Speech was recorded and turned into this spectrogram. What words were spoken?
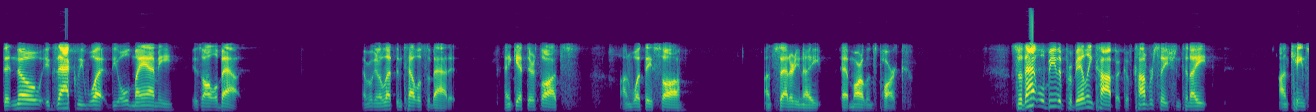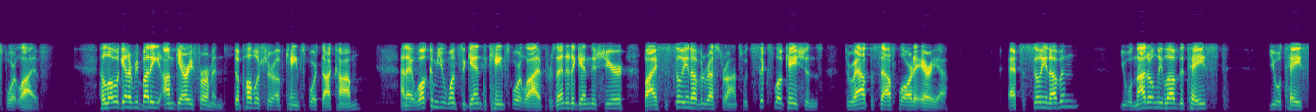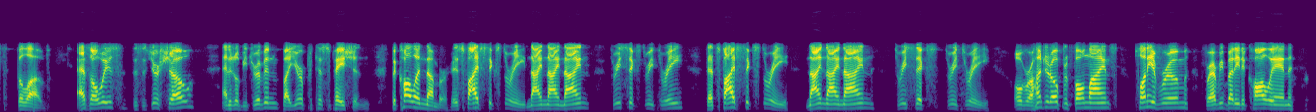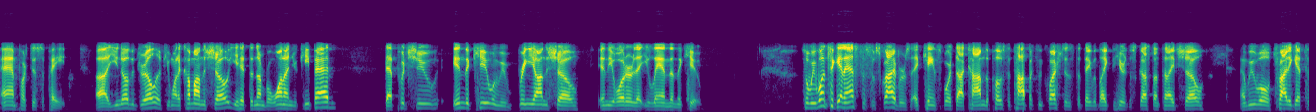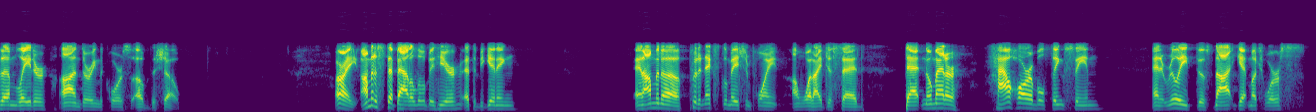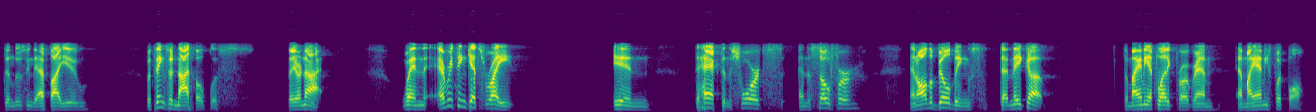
that know exactly what the old Miami is all about. And we're going to let them tell us about it and get their thoughts on what they saw on Saturday night at Marlins Park. So that will be the prevailing topic of conversation tonight on CaneSport Live. Hello again, everybody. I'm Gary Ferman, the publisher of CaneSport.com, and I welcome you once again to CaneSport Live, presented again this year by Sicilian Oven Restaurants with six locations throughout the South Florida area. At Sicilian Oven, you will not only love the taste, you will taste the love. As always, this is your show, and it'll be driven by your participation. The call in number is 563 999 3633. That's 563 999 3633. Over 100 open phone lines, plenty of room for everybody to call in and participate. Uh, you know the drill. If you want to come on the show, you hit the number one on your keypad. That puts you in the queue and we bring you on the show in the order that you land in the queue. So we once again ask the subscribers at canesport.com to post the topics and questions that they would like to hear discussed on tonight's show and we will try to get to them later on during the course of the show. All right, I'm going to step out a little bit here at the beginning, and I'm going to put an exclamation point on what I just said that no matter how horrible things seem, and it really does not get much worse than losing to FIU, but things are not hopeless. They are not. When everything gets right in the Hecht and the Schwartz and the Soffer and all the buildings that make up the Miami Athletic Program and Miami football.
